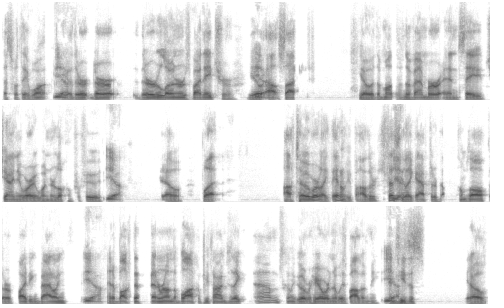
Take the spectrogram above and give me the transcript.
that's what they want. You Yeah. know, they're they're they're loners by nature. You know, Yeah. outside, you know, the month of November and say January when they're looking for food. Yeah, You know, but October, like they don't be bothered, especially Yeah. like after the comes off, they're fighting, battling. yeah, And a buck that's been around the block a few times, he's like, I'm just gonna go over here where nobody's bothering me. Yeah. And he just, you know,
